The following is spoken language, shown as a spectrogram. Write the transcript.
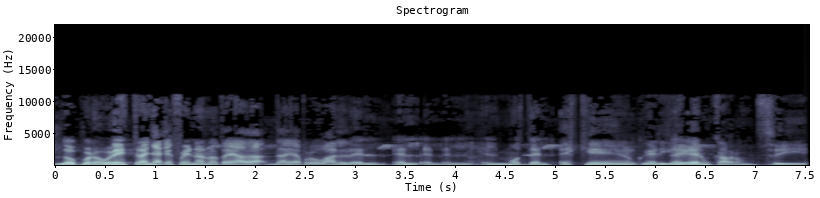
Lo Me probé. extraña que Fernan no te haya da- dado a probar el, el, el, el, el mod de él. Es que no quería. Él era un cabrón. Sí,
